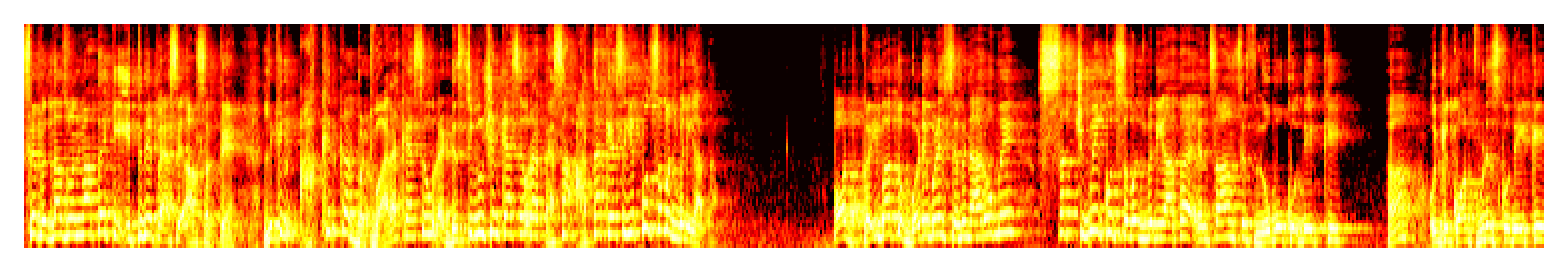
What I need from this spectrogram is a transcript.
सिर्फ़ इतना समझ में आता है कि इतने पैसे आ सकते हैं। लेकिन आखिरकार बंटवारा कैसे हो रहा है? डिस्ट्रीब्यूशन कैसे हो रहा है? पैसा आता कैसे? ये कुछ समझ में नहीं आता। और कई बार तो बड़े बड़े सेमिनारों में सच में कुछ समझ में नहीं आता, इंसान सिर्फ़ लोगों को देख के हाँ उनके कॉन्फिडेंस को देख के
